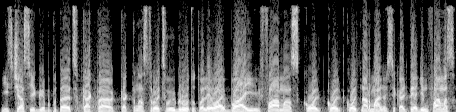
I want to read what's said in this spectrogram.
И сейчас EG попытаются как-то как настроить свою игру. Тут волевой buy, FAMAS, Кольт, Кольт, Кольт. Нормально, все кольты, один FAMAS.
